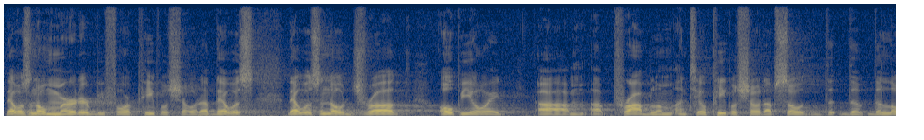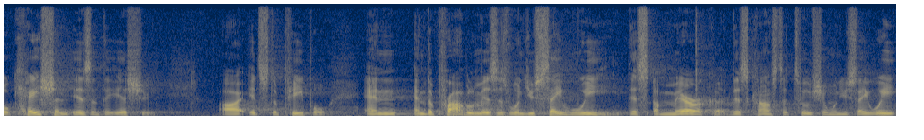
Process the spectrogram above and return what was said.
There was no murder before people showed up. There was, there was no drug, opioid um, problem until people showed up. So the, the, the location isn't the issue, uh, it's the people. And, and the problem is, is when you say we, this America, this Constitution, when you say we,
